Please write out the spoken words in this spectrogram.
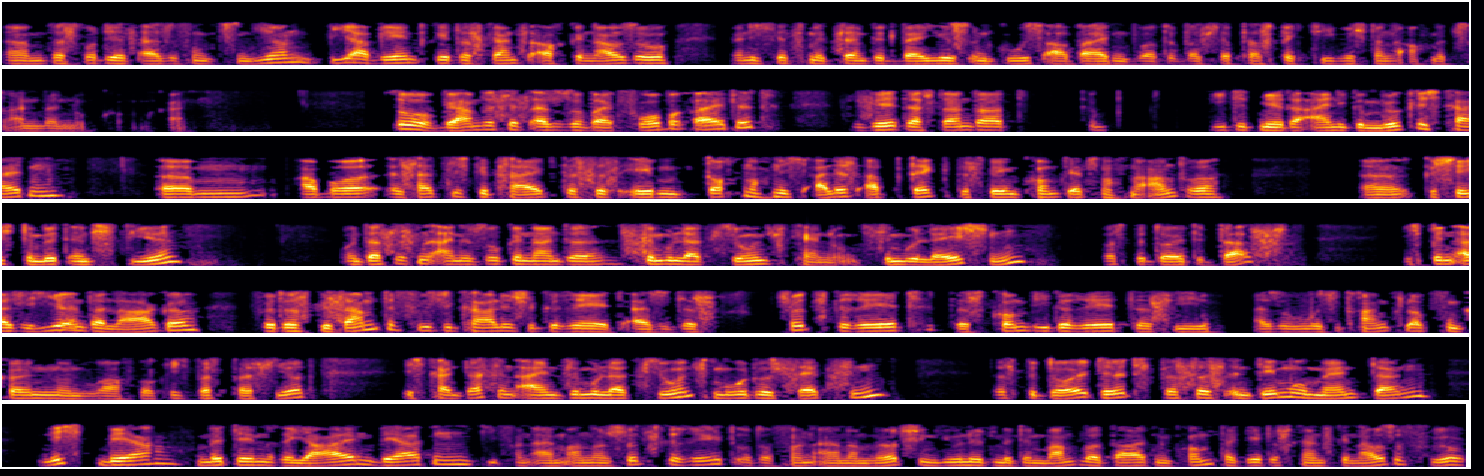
Ähm, das würde jetzt also funktionieren. Wie erwähnt geht das Ganze auch genauso, wenn ich jetzt mit Sampled Values und Goose arbeiten würde, was ja perspektivisch dann auch mit zur Anwendung kommen kann. So, wir haben das jetzt also soweit vorbereitet. Sie seht, der Standard bietet mir da einige Möglichkeiten. Ähm, aber es hat sich gezeigt, dass das eben doch noch nicht alles abdeckt. Deswegen kommt jetzt noch eine andere äh, Geschichte mit ins Spiel. Und das ist eine sogenannte Simulationskennung, Simulation. Was bedeutet das? Ich bin also hier in der Lage, für das gesamte physikalische Gerät, also das Schutzgerät, das Kombigerät, das Sie, also wo Sie dran klopfen können und wo auch wirklich was passiert, ich kann das in einen Simulationsmodus setzen. Das bedeutet, dass das in dem Moment dann nicht mehr mit den realen Werten, die von einem anderen Schutzgerät oder von einer Merging Unit mit den Wandlerdaten kommt, da geht es ganz genauso für,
